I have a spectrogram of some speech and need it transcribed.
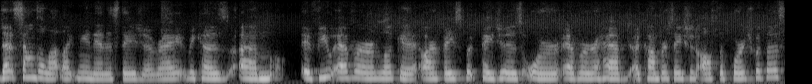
That sounds a lot like me and Anastasia, right? Because um, if you ever look at our Facebook pages or ever have a conversation off the porch with us,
